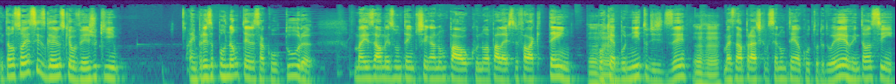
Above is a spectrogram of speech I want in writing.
Então, são esses ganhos que eu vejo que a empresa, por não ter essa cultura, mas ao mesmo tempo chegar num palco, numa palestra e falar que tem, uhum. porque é bonito de dizer, uhum. mas na prática você não tem a cultura do erro. Então, assim,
